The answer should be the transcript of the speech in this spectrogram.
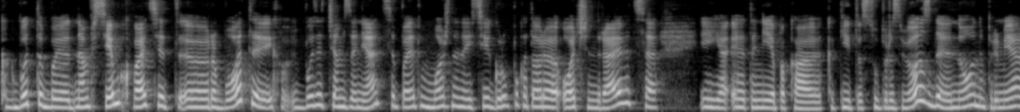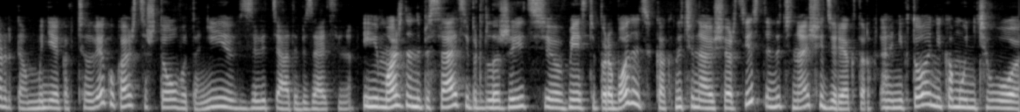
как будто бы нам всем хватит э, работы, их будет чем заняться, поэтому можно найти группу, которая очень нравится, и я, это не пока какие-то суперзвезды, но, например, там, мне как человеку кажется, что вот они залетят обязательно. И можно написать и предложить вместе поработать как начинающий артист и начинающий директор. Э, никто никому ничего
